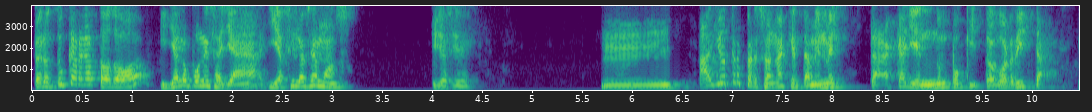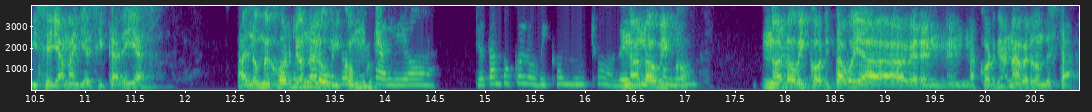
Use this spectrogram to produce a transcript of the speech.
pero tú carga todo y ya lo pones allá y así lo hacemos. Y así, mm, hay otra persona que también me está cayendo un poquito gordita y se llama Jessica Díaz. A lo mejor yo no lo ubico mucho. Salió? Yo tampoco lo ubico mucho. No lo ubico. No lo ubico. Ahorita voy a ver en, en acordeón a ver dónde está.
